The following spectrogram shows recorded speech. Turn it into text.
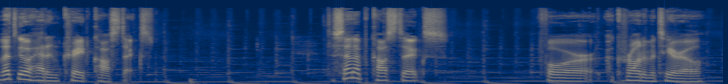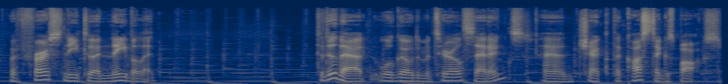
let's go ahead and create caustics. To set up caustics for a Corona material, we first need to enable it. To do that, we'll go to Material Settings and check the Caustics box.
